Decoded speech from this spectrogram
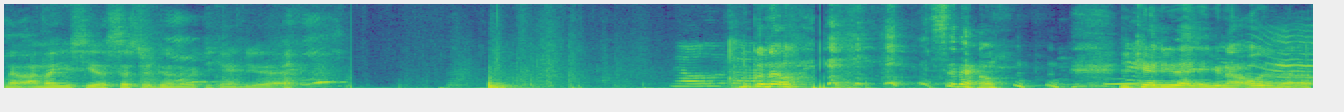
No, I know you see a sister doing it, but you can't do that. No, Luca. Luca, no. Sit down. you can't do that yet. You're not old enough.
